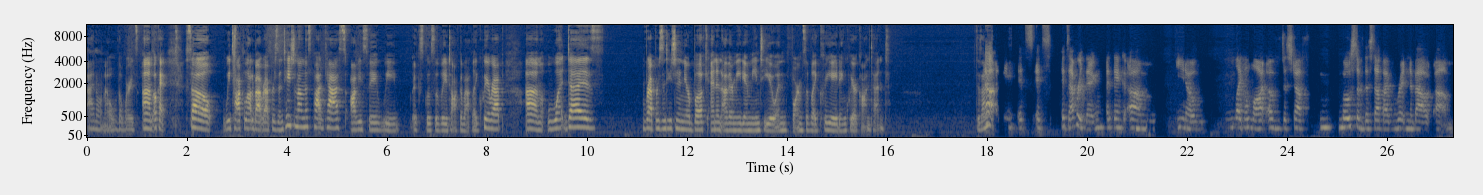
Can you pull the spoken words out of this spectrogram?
I don't know the words. Um okay. So we talk a lot about representation on this podcast. Obviously, we exclusively talk about like queer rep. Um what does representation in your book and in other media mean to you in forms of like creating queer content? Does that yeah I mean, it's it's it's everything i think um you know like a lot of the stuff m- most of the stuff i've written about um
